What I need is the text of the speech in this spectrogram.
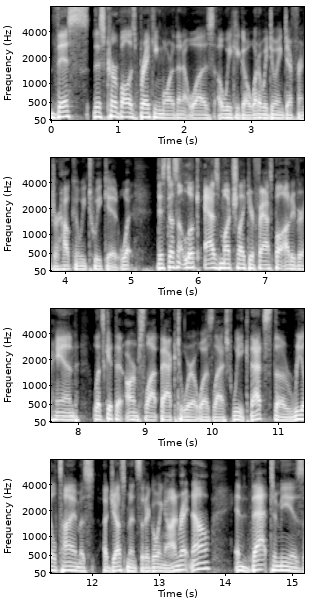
this this curveball is breaking more than it was a week ago. What are we doing different, or how can we tweak it? What this doesn't look as much like your fastball out of your hand. Let's get that arm slot back to where it was last week. That's the real time as- adjustments that are going on right now, and that to me is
